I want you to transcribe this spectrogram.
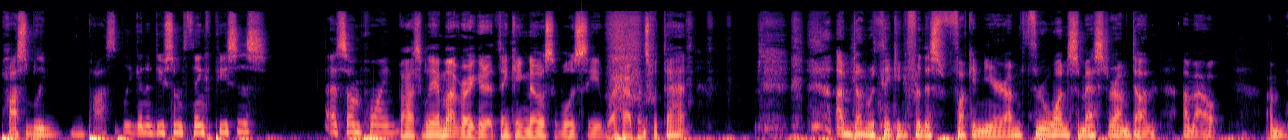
Possibly, possibly gonna do some think pieces. at some point. Possibly. I'm not very good at thinking, no, so we'll see what happens with that. I'm done with thinking for this fucking year. I'm through one semester. I'm done. I'm out. I'm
